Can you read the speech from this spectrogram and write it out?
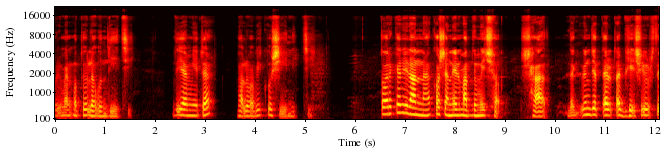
পরিমাণ মতো লবণ দিয়েছি। দিয়ে আমি এটা ভালোভাবে কষিয়ে নিচ্ছি। তরকারি রান্না কষানোর মাধ্যমে স্বাদ। দেখবেন যে তেলটা ভেসে উঠছে।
